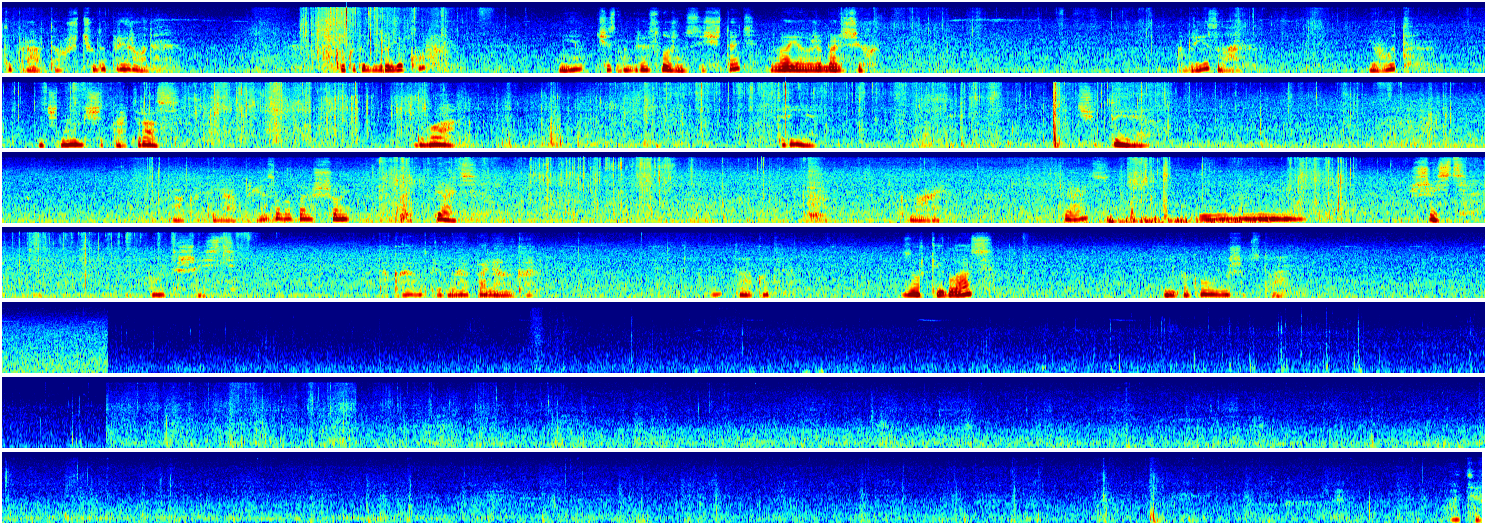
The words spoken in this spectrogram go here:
Это правда уж чудо природы. Сколько тут боровиков? Мне, честно говоря, сложно сосчитать. Два я уже больших обрезала. И вот начинаем считать. Раз, два, три, четыре. Так, это я обрезала большой. Пять. Комары. Пять шесть. Вот шесть. Такая вот грибная полянка. Вот так вот. Зоркий глаз. Никакого волшебства.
